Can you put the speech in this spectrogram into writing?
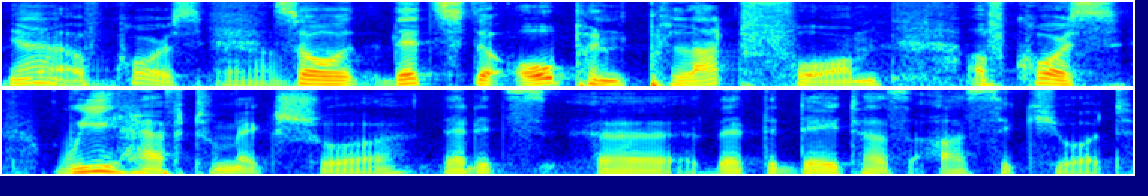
Yeah, yeah. of course. Yeah. So that's the open platform. Of course, we have to make sure that it's uh, that the data are secured.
